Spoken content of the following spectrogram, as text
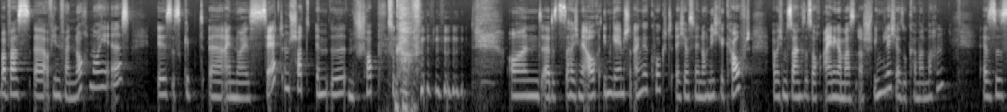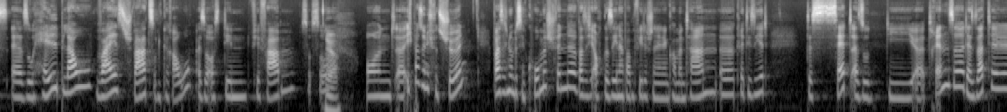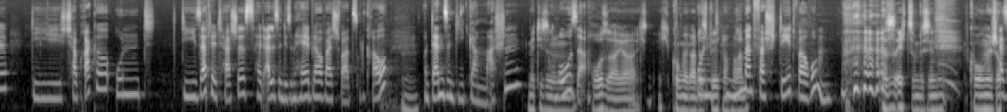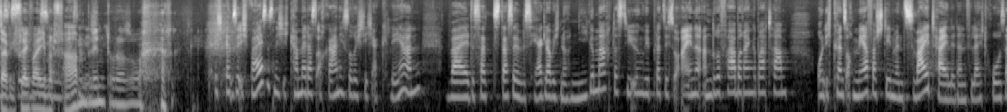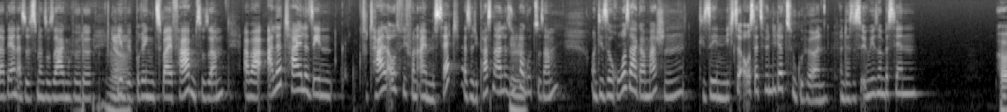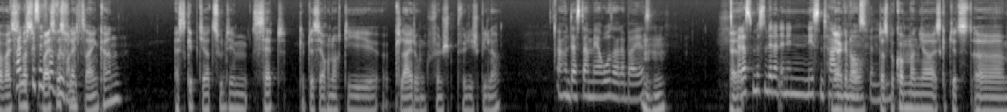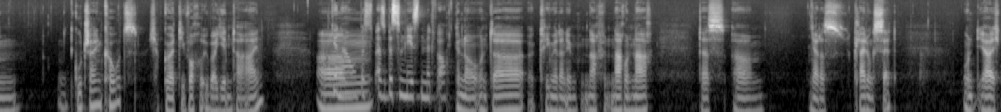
Aber was äh, auf jeden Fall noch neu ist, ist, es gibt äh, ein neues Set im Shop, im, äh, im Shop zu kaufen. Und äh, das habe ich mir auch in-game schon angeguckt. Ich habe es mir noch nicht gekauft, aber ich muss sagen, es ist auch einigermaßen erschwinglich, also kann man machen. Es ist äh, so hellblau, weiß, schwarz und grau, also aus den vier Farben ist es so. Ja. Und äh, ich persönlich finde es schön. Was ich nur ein bisschen komisch finde, was ich auch gesehen habe, haben viele schon in den Kommentaren äh, kritisiert. Das Set, also die Trense, der Sattel, die Schabracke und die Satteltasche ist halt alles in diesem hellblau, weiß, schwarz und grau. Und dann sind die Gamaschen Mit diesem rosa. Rosa, ja. Ich, ich gucke mir gerade das Bild nochmal an. niemand versteht, warum. Das ist echt so ein bisschen komisch. Ob Also da so vielleicht ein war jemand farbenblind oder so. Ich, also ich weiß es nicht, ich kann mir das auch gar nicht so richtig erklären, weil das hat Stassel bisher, glaube ich, noch nie gemacht, dass die irgendwie plötzlich so eine andere Farbe reingebracht haben. Und ich könnte es auch mehr verstehen, wenn zwei Teile dann vielleicht rosa wären. Also dass man so sagen würde, Ja. hier, wir bringen zwei Farben zusammen. Aber alle Teile sehen total aus wie von einem Set. Also die passen alle super Mhm. gut zusammen. Und diese rosa Gamaschen, die sehen nicht so aus, als würden die dazugehören. Und das ist irgendwie so ein bisschen Aber weißt du, was, weißt, was vielleicht sein kann? Es gibt ja zu dem Set, gibt es ja auch noch die Kleidung für, für die Spieler. Ach, und dass da mehr rosa dabei ist. Mhm. Äh, Ja, das müssen wir dann in den nächsten Tagen ja, genau. herausfinden. Das bekommt man ja. Es gibt jetzt ähm, Gutscheincodes. Ich habe gehört, die Woche über jeden Tag ein. genau, Ähm, bis, also bis zum nächsten Mittwoch. Genau, und da kriegen wir dann eben nach, nach und nach das, ähm, ja, das Kleidungsset. Und ja, ich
